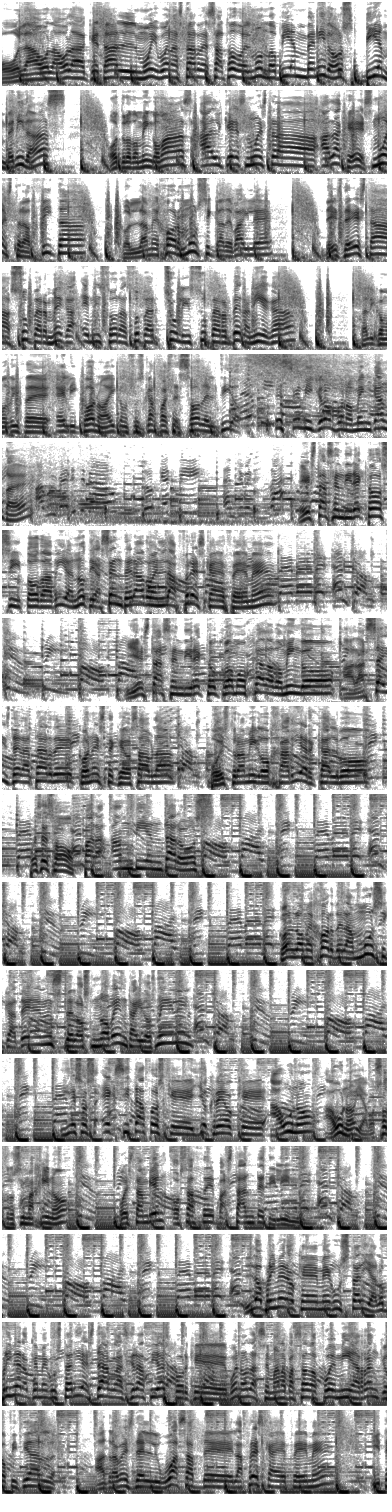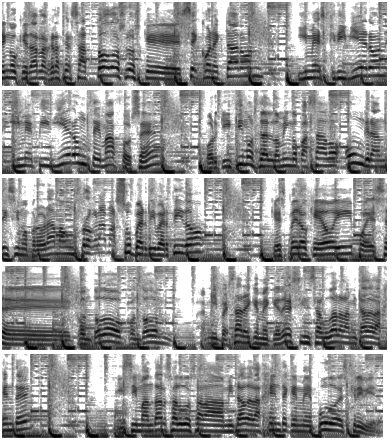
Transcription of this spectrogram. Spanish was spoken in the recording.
Hola, hola, hola, ¿qué tal? Muy buenas tardes a todo el mundo. Bienvenidos, bienvenidas. Otro domingo más al que es nuestra a la que es nuestra cita con la mejor música de baile desde esta super mega emisora super chuli, super veraniega. Tal y como dice el icono ahí con sus gafas de sol, el tío. Ese micrófono me encanta, ¿eh? Estás en directo si todavía no te has enterado en la Fresca FM. Y estás en directo como cada domingo a las 6 de la tarde con este que os habla, vuestro amigo Javier Calvo. Pues eso, para ambientaros. Con lo mejor de la música dance de los 90 y 2000 y esos exitazos que yo creo que a uno, a uno y a vosotros imagino, pues también os hace bastante tilín. Lo primero que me gustaría, lo primero que me gustaría es dar las gracias porque, bueno, la semana pasada fue mi arranque oficial a través del WhatsApp de la Fresca FM y tengo que dar las gracias a todos los que se conectaron y me escribieron y me pidieron temazos, ¿eh? Porque hicimos del domingo pasado un grandísimo programa, un programa súper divertido, que espero que hoy, pues, eh, con todo, con todo mi pesar, ¿eh? que me quedé sin saludar a la mitad de la gente y sin mandar saludos a la mitad de la gente que me pudo escribir.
